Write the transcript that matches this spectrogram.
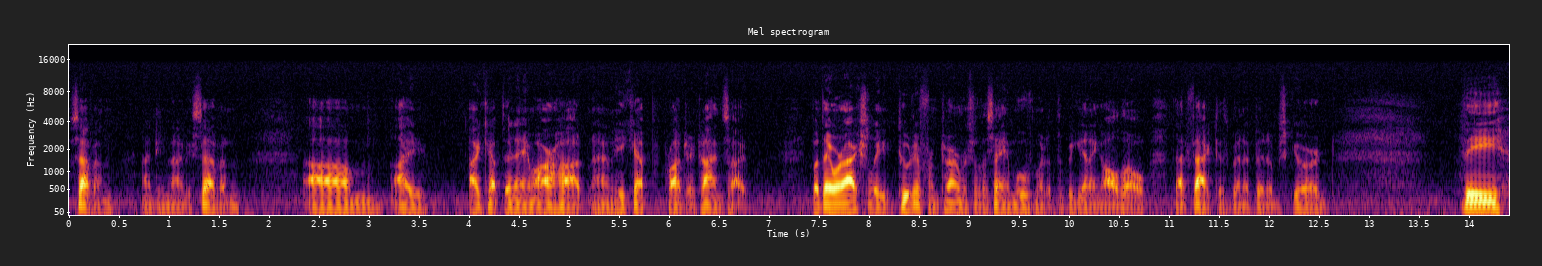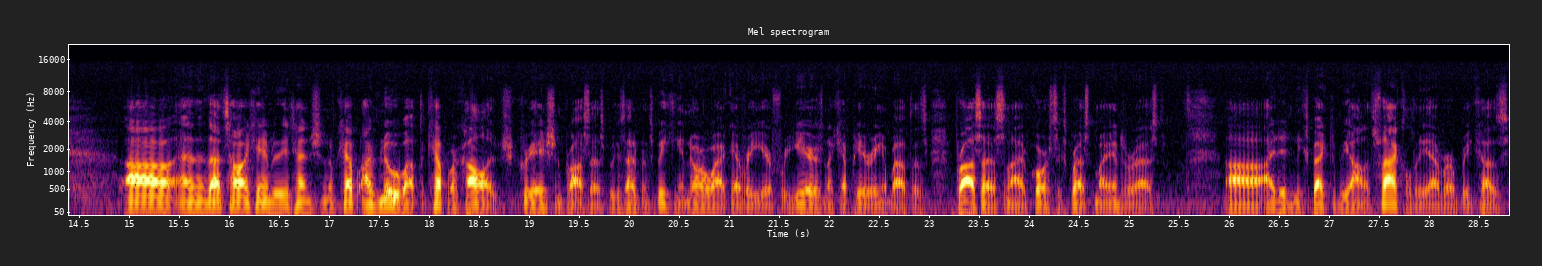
7, 1997, um, I, I kept the name Arhat and he kept Project Hindsight. But they were actually two different terms for the same movement at the beginning, although that fact has been a bit obscured. The, uh, and that's how I came to the attention of Kepler. I knew about the Kepler College creation process because I'd been speaking at NORWAC every year for years, and I kept hearing about this process, and I, of course, expressed my interest. Uh, I didn't expect to be on its faculty ever because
